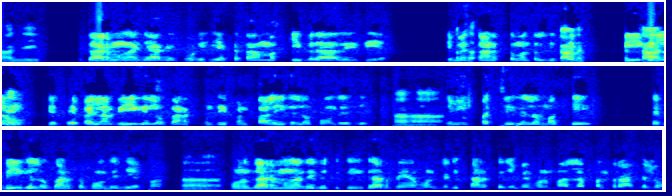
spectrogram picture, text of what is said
ਹਾਂਜੀ। ਗਰਮੀਆਂ 'ਚ ਆ ਕੇ ਥੋੜੀ ਜਿਹੀ ਇੱਕ ਤਾਂ ਮੱਕੀ ਵਧਾ ਦਈਦੀ ਆ। ਜਿਵੇਂ ਕਣਕ ਮਤਲਬ ਜਿੱਥੇ ਕਣਕ 20 ਘਟਾ ਕਿਲੋ। ਜਿੱਥੇ ਪਹਿਲਾਂ 20 ਕਿਲੋ ਕਣਕ ਹੁੰਦੀ 45 ਕਿਲੋ ਪਾਉਂਦੇ ਸੀ। ਹਾਂ ਹਾਂ। ਜਿਵੇਂ 25 ਕਿਲੋ ਮੱਕੀ ਤੇ 20 ਕਿਲੋ ਕਣਕ ਪਾਉਂਦੇ ਸੀ ਆਪਾਂ। ਹਾਂ। ਹੁਣ ਗਰਮੀਆਂ ਦੇ ਵਿੱਚ ਕੀ ਕਰਦੇ ਆ ਹੁਣ ਜਿਹੜੀ ਕਣਕ ਜਿਵੇਂ ਹੁਣ ਮੰਨ ਲਾ 15 ਕਿਲੋ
